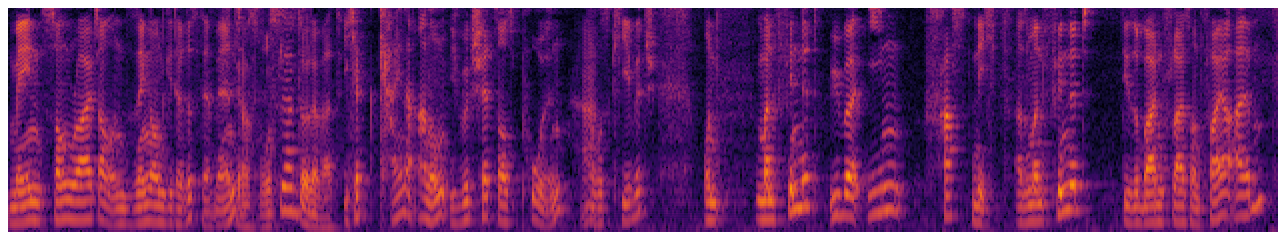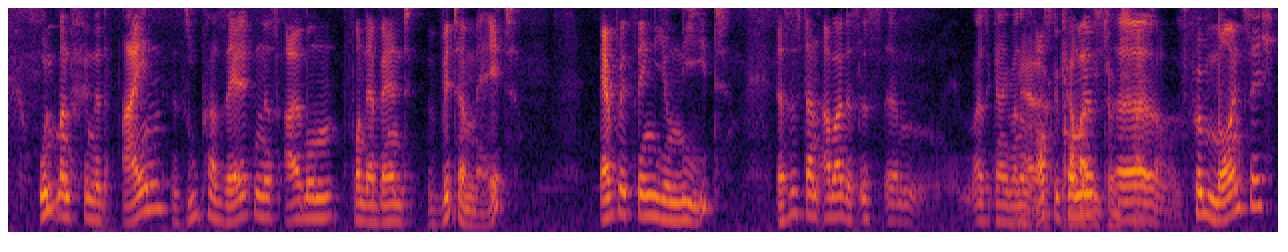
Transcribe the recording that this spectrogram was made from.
Main Songwriter und Sänger und Gitarrist der Band. Ist der aus Russland oder was? Ich habe keine Ahnung, ich würde schätzen aus Polen, ah. Paruskiewicz. Und man findet über ihn fast nichts. Also man findet diese beiden Flies on Fire Alben und man findet ein super seltenes Album von der Band Wittermate, Everything You Need. Das ist dann aber, das ist, ähm, weiß ich gar nicht, wann das ja, rausgekommen ist, äh, 95.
